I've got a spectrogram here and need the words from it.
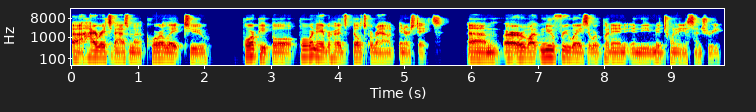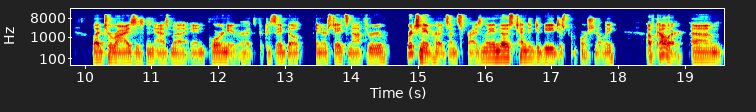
uh, high rates of asthma correlate to poor people, poor neighborhoods built around interstates, um, or, or new freeways that were put in in the mid 20th century led to rises in asthma in poor neighborhoods because they built interstates not through rich neighborhoods, unsurprisingly, and those tended to be disproportionately of color. Um,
